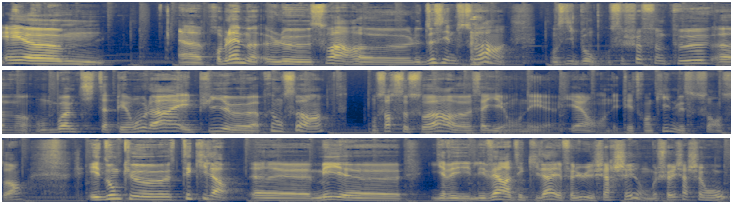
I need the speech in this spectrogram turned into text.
et euh, euh, problème, le soir, euh, le deuxième soir, on se dit bon, on se chauffe un peu, euh, on boit un petit apéro là, et puis euh, après on sort. hein. On sort ce soir, euh, ça y est, on est hier on était tranquille, mais ce soir on sort. Et donc euh, tequila, Euh, mais euh, il y avait les verres à tequila, il a fallu les chercher. Donc moi je suis allé chercher en haut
